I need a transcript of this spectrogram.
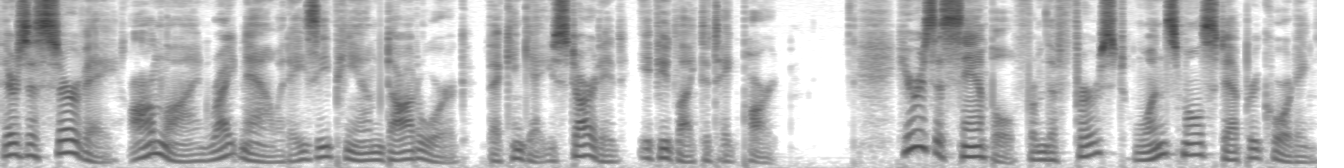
There's a survey online right now at azpm.org that can get you started if you'd like to take part. Here is a sample from the first One Small Step recording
